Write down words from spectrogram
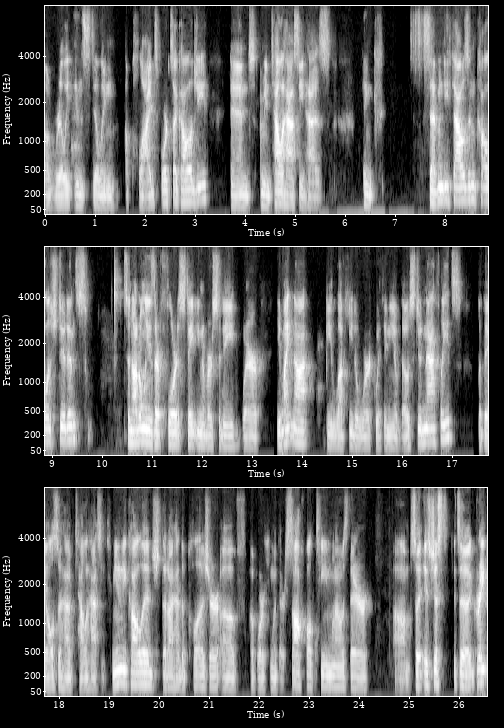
of really instilling applied sports psychology. And I mean, Tallahassee has, I think, 70,000 college students. So not only is there Florida State University, where you might not be lucky to work with any of those student athletes, but they also have Tallahassee Community College that I had the pleasure of, of working with their softball team when I was there. Um, so it's just, it's a great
